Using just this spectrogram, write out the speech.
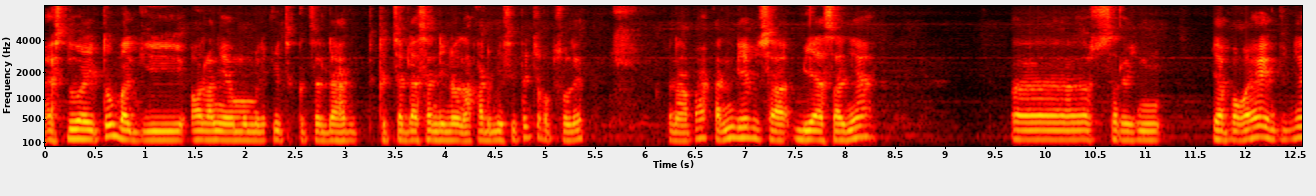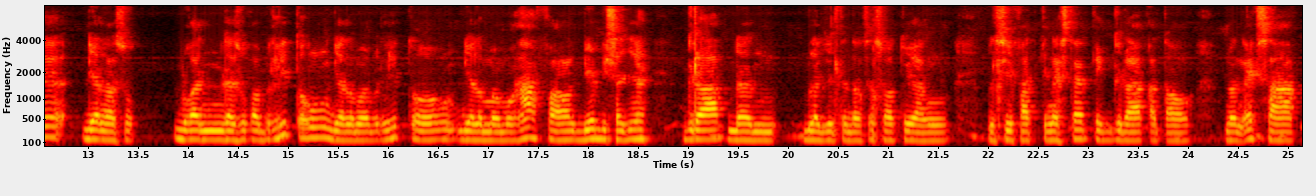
S2 itu bagi orang yang memiliki kecerdasan kecerdasan di non akademis itu cukup sulit. Kenapa? Karena dia bisa biasanya uh, sering ya pokoknya intinya dia nggak suka bukan nggak suka berhitung, dia lemah berhitung, dia lemah menghafal, dia bisanya gerak dan belajar tentang sesuatu yang bersifat kinestetik gerak atau non eksak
